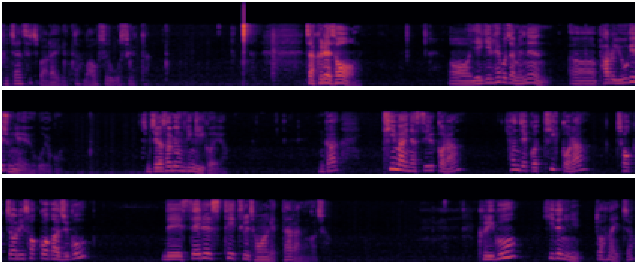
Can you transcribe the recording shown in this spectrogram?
글자는 쓰지 말아야겠다. 마우스로 못 쓰겠다. 자, 그래서 어, 얘기를 해보자면은 어, 바로 요게 중요해요. 요거 요거. 지금 제가 설명드린 게 이거예요. 그러니까 t-1 거랑 현재 거 t 거랑 적절히 섞어가지고 내셀 스테이트를 정하겠다라는 거죠. 그리고 히든 유닛 또 하나 있죠.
